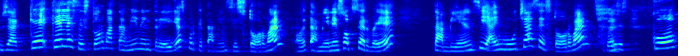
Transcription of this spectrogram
o sea, ¿qué, ¿qué, les estorba también entre ellas? Porque también se estorban, también eso observé, también si hay muchas se estorban. Entonces, ¿cómo,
